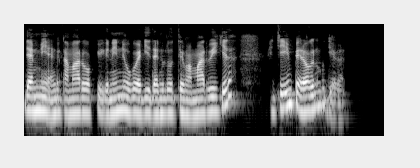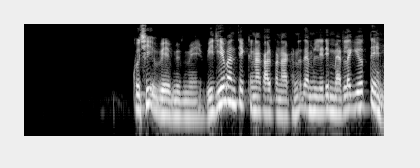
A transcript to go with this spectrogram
දැන් මේ ඇඟට අමාරුවක් වේගෙන ඉන්නේ ඕක වැඩි දැඟලුවොත් එම අමාරු වෙයි කියලා ඉතින් පෙරවගෙන බුදිය ගන්න. කුසී මේ විද්‍යවන්තෙක් කන කල්පනා කරන දැන් ලෙඩෙ මැරලා ගියොත් එහෙම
